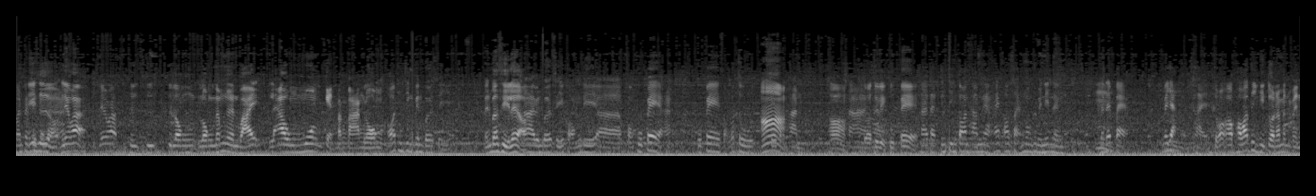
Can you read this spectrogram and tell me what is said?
มันเป็นนี่คือปริศนาเรียกว่าเรียกว่าคือคือคือลงลงน้ำเงินไว้ แล้วเอาม่วงเกล็ดบางๆลง อ๋อจริง ๆ เป็นเบอร์สีเป็นเบอร์สีเลยเหรอ ใช่เป็นเบอร์สีของดีเอ่อของคูเป้อะฮะcoupe สองประตูอ๋อปีสองพัน อ๋อ ใช่ ตัว Civic coupe ใช่แต่จริง ๆ ตอนทำเนี่ยให้เขาใส่ม่วงขึ้นไปนิดนึงอืมจะได้แปลกไม่อยากเหมือนใครเพราะเพราะว่าจริงๆตัวนั้นมันเป็น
